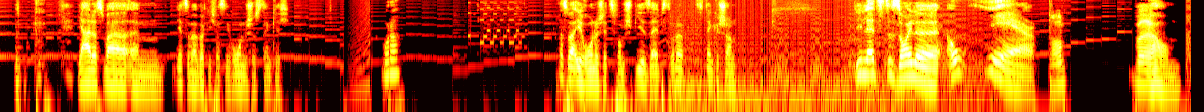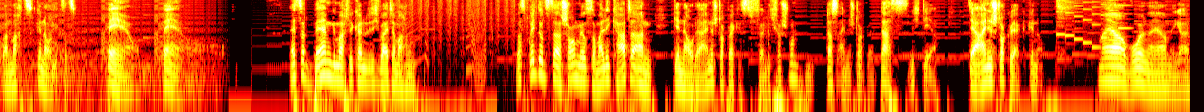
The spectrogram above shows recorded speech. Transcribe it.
Ja, das war ähm, jetzt aber wirklich was Ironisches, denke ich. Oder? Das war ironisch jetzt vom Spiel selbst, oder? Ich denke schon. Die letzte Säule. Oh yeah. Bam. Wann macht's? Genau, jetzt hat's Bam. Bam. Es hat Bam gemacht, wir können nicht weitermachen. Was bringt uns das? Schauen wir uns doch mal die Karte an. Genau, der eine Stockwerk ist völlig verschwunden. Das eine Stockwerk. Das, nicht der. Der eine Stockwerk, genau. Naja, obwohl, naja, egal.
